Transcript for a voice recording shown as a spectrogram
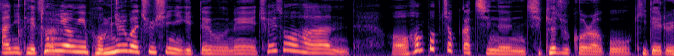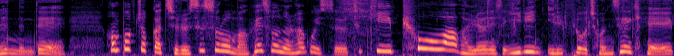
아니 대통령이 법률가 출신이기 때문에 최소한 어, 헌법적 가치는 지켜줄 거라고 기대를 했는데 헌법적 가치를 스스로 막 훼손을 하고 있어요. 특히 표와 관련해서 1인 1표 전 세계에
